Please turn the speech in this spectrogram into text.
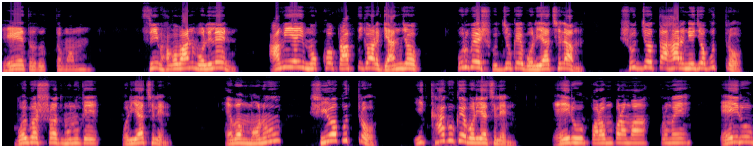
হে তদুত্তমম। শ্রী ভগবান বলিলেন, আমি এই মোক্ষ প্রাপ্তিকর জ্ঞানযোগ পূর্বে সূর্যকে বলিয়াছিলাম, সূর্য তাহার নিজ পুত্র বৈবস্বত মনুকে বলিয়াছিলেন এবং মনু স্বীয় পুত্র ইক্ষাকুকে বলিয়াছিলেন, এইরূপ পরম্পরা ক্রমে, এইরূপ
